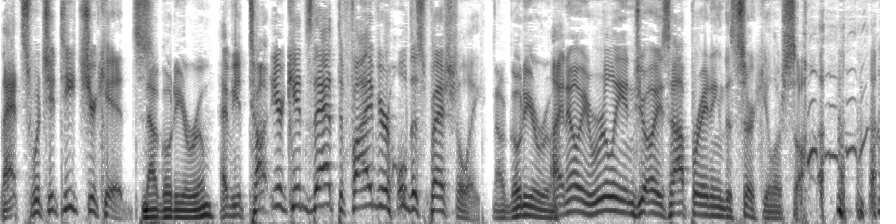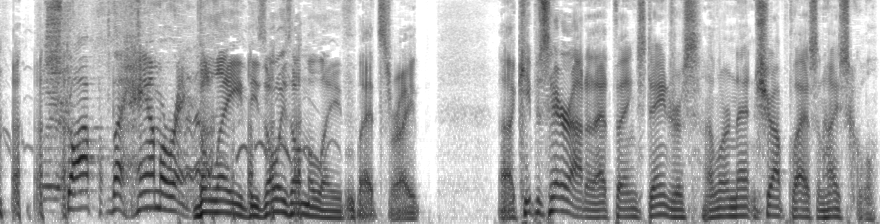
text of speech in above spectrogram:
That's what you teach your kids. Now go to your room. Have you taught your kids that? The five year old, especially. Now go to your room. I know he really enjoys operating the circular saw. Stop the hammering. the lathe. He's always on the lathe. That's right. Uh, keep his hair out of that thing. It's dangerous. I learned that in shop class in high school.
